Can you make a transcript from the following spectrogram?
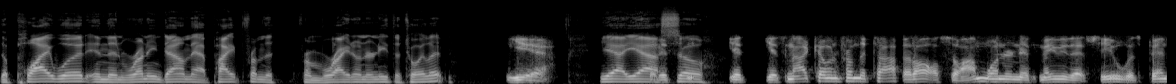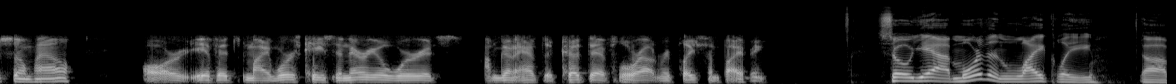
the plywood and then running down that pipe from the from right underneath the toilet. Yeah. Yeah, yeah. So it it's not coming from the top at all. So I'm wondering if maybe that seal was pinched somehow, or if it's my worst case scenario where it's I'm going to have to cut that floor out and replace some piping. So yeah, more than likely, uh,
